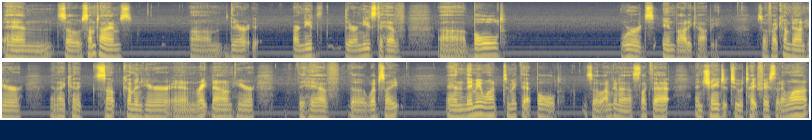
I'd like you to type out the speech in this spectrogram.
And so sometimes um, there are needs there are needs to have uh, bold words in body copy. So if I come down here and I kind of come in here and right down here they have the website and they may want to make that bold so I'm gonna select that and change it to a typeface that I want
